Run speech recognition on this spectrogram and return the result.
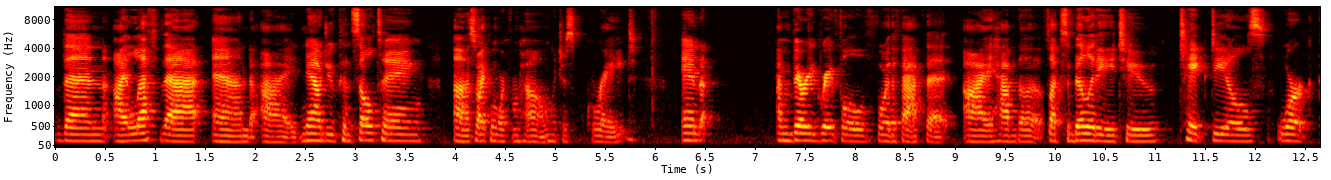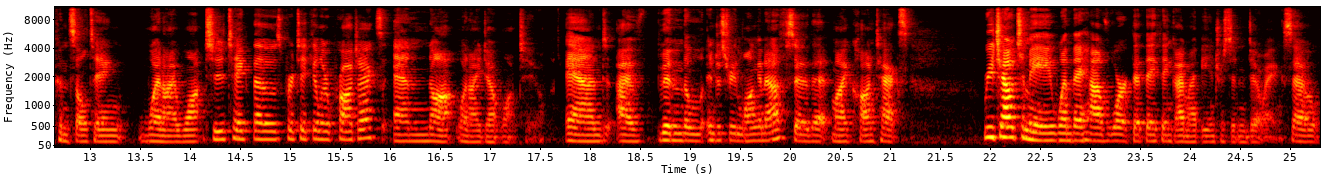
then I left that and I now do consulting uh, so I can work from home, which is great. And I'm very grateful for the fact that I have the flexibility to take deals, work consulting when I want to take those particular projects and not when I don't want to. And I've been in the industry long enough so that my contacts reach out to me when they have work that they think I might be interested in doing. So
